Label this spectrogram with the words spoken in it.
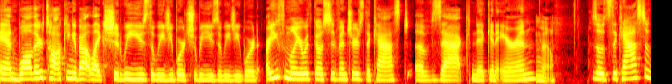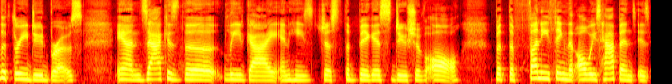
And while they're talking about like, should we use the Ouija board? Should we use the Ouija board? Are you familiar with Ghost Adventures? The cast of Zach, Nick, and Aaron. No. So it's the cast of the three dude bros, and Zach is the lead guy, and he's just the biggest douche of all. But the funny thing that always happens is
